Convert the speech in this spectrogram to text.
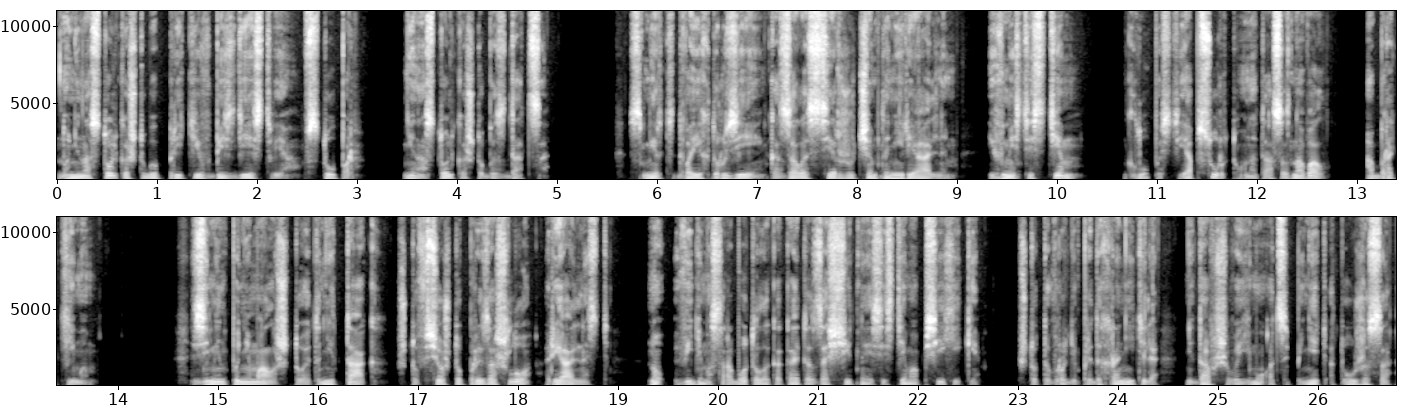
но не настолько, чтобы прийти в бездействие, в ступор, не настолько, чтобы сдаться. Смерть двоих друзей казалась Сержу чем-то нереальным, и вместе с тем глупость и абсурд, он это осознавал, обратимым. Зимин понимал, что это не так, что все, что произошло, — реальность. Но, видимо, сработала какая-то защитная система психики, что-то вроде предохранителя, не давшего ему оцепенеть от ужаса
